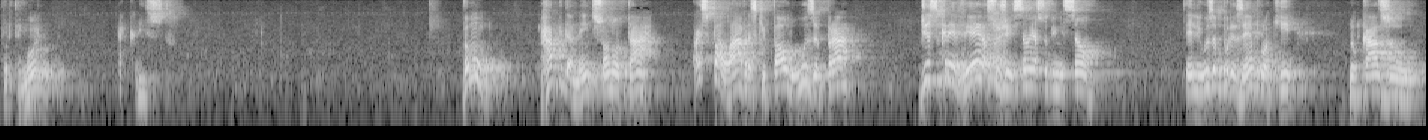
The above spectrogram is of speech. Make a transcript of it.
por temor a Cristo. Vamos rapidamente só notar quais palavras que Paulo usa para descrever a sujeição e a submissão. Ele usa, por exemplo, aqui no caso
